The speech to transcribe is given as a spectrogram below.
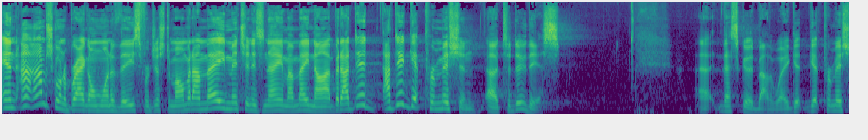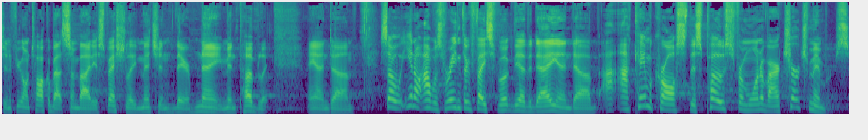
And I, am just going to brag on one of these for just a moment. I may mention his name, I may not, but I did, I did get permission uh, to do this. Uh, that's good, by the way. Get, get permission if you're going to talk about somebody, especially mention their name in public. And um, so, you know, I was reading through Facebook the other day and uh, I, I, came across this post from one of our church members.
